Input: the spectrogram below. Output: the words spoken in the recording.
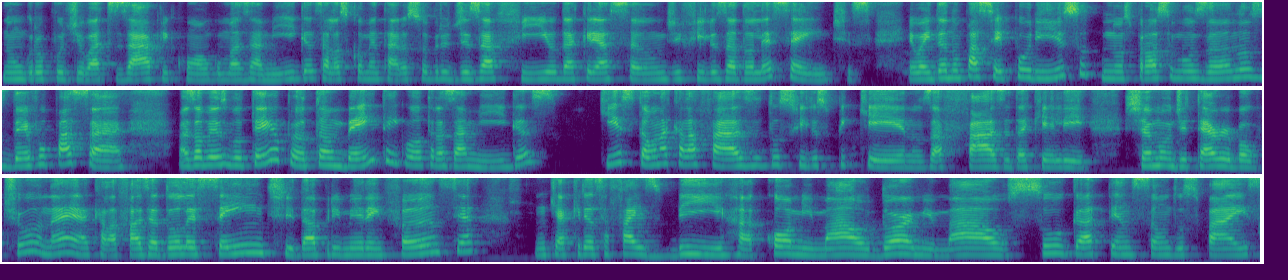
num grupo de WhatsApp com algumas amigas, elas comentaram sobre o desafio da criação de filhos adolescentes. Eu ainda não passei por isso, nos próximos anos devo passar, mas ao mesmo tempo eu também tenho outras amigas que estão naquela fase dos filhos pequenos, a fase daquele chamam de terrible two, né? Aquela fase adolescente da primeira infância, em que a criança faz birra, come mal, dorme mal, suga a atenção dos pais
